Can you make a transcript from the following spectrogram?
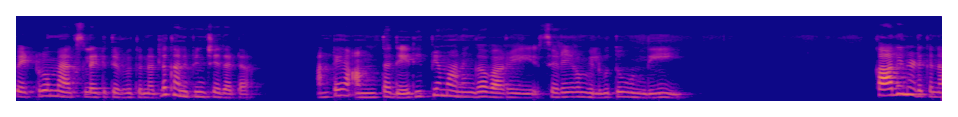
పెట్రోమాక్స్ లైట్ తిరుగుతున్నట్లు కనిపించేదట. అంటే అంత దేదీప్యమానంగా వారి శరీరం వెలుగుతూ ఉంది. కాలినడకన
